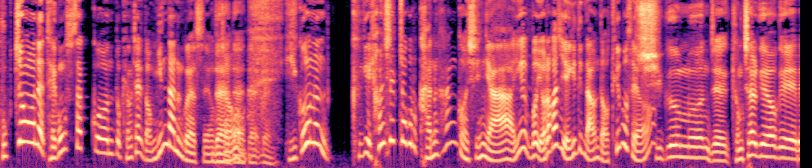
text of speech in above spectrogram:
국정원의 대공수사권도 경찰이 넘긴다는 거였어요. 네, 그죠? 이거는 그게 현실적으로 가능한 것이냐 이게 뭐 여러 가지 얘기들이 나오는데 어떻게 보세요? 지금은 이제 경찰 개혁의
